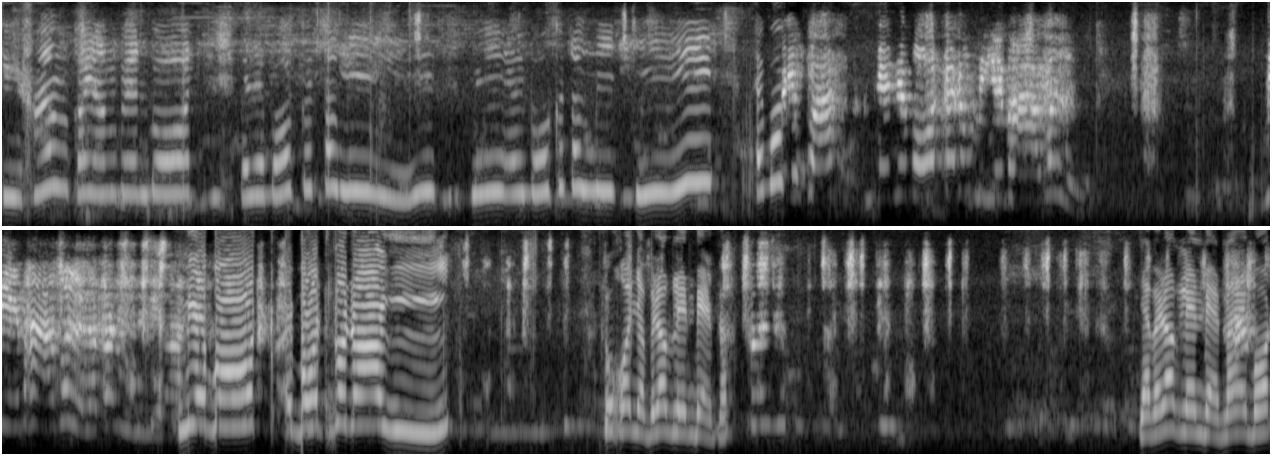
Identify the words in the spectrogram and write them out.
กี่ครั้งก็ยังเป็นโบสเป็นไอ้โบสก็ต้องมีมีไอ้โบสก็ต้องมีจี ไอ้โบสก็ได้หีทุกคนอย่าไปลอกเลียนแบบนะ อย่าไปลอกเลียนแบบนะไอ้โบส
